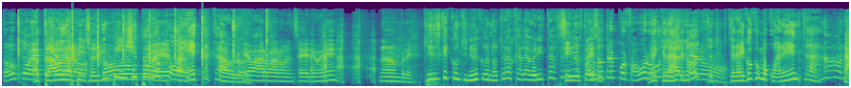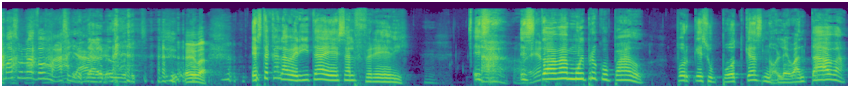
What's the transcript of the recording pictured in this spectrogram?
Todo un poeta, Aplauda, pinche. Soy un Todo pinche un perro poeta, cabrón. ¡Qué bárbaro, en serio, eh! No, hombre. ¿Quieres que continúe con otra calaverita, Freddy? Si nos traes Por- otra, por favor, Eh, otra, claro, no, traigo como 40. No, nomás unas dos más y ya, güey. Ahí va. Esta calaverita es Alfredi. Es- Ah, estaba muy preocupado porque su podcast no levantaba,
